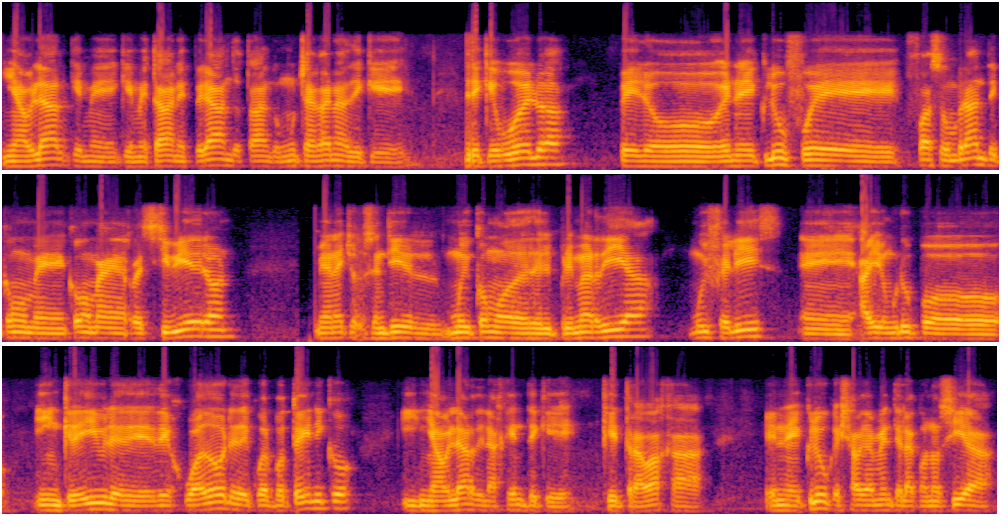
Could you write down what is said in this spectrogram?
ni hablar, que me, que me estaban esperando, estaban con muchas ganas de que, de que vuelva. Pero en el club fue, fue asombrante cómo me, cómo me recibieron me han hecho sentir muy cómodo desde el primer día, muy feliz. Eh, hay un grupo increíble de, de jugadores, de cuerpo técnico, y ni hablar de la gente que, que trabaja en el club, que ya obviamente la conocía,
